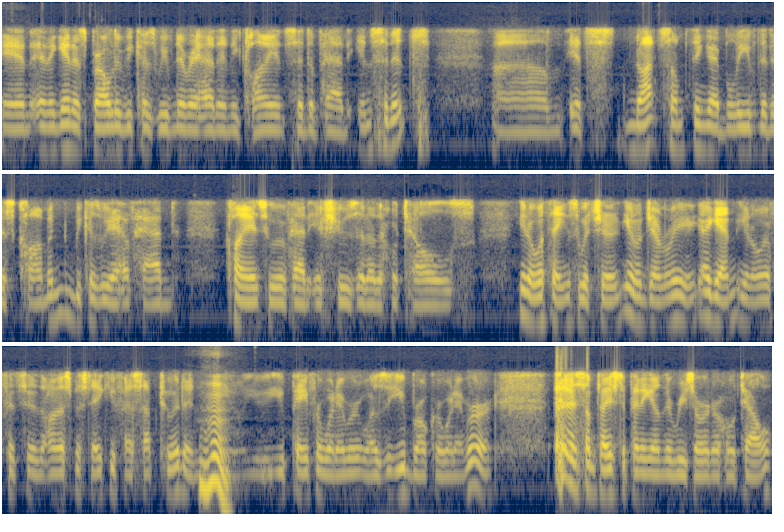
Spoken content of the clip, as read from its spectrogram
And and again, it's probably because we've never had any clients that have had incidents. Um, it's not something I believe that is common because we have had clients who have had issues at other hotels, you know, with things which are, you know, generally, again, you know, if it's an honest mistake, you fess up to it and Mhm. you, know, you, you pay for whatever it was that you broke or whatever. Or sometimes, depending on the resort or hotel,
